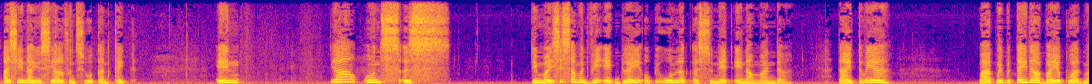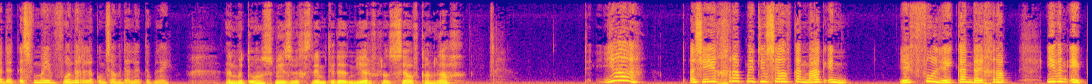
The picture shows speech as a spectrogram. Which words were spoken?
As jy na jouself en so kan kyk. En ja, ons is die meisies saam met wie ek bly op die oomblik is Sonet en Amanda. Daai twee maak my baie daar baie kwaad, maar dit is vir my wonderlik om saam met hulle te bly. En moet ons mense met gestremthede meer vir hulself kan lag? Ja. As jy 'n grap met jouself kan maak en jy voel jy kan daai grap, ewen ek,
